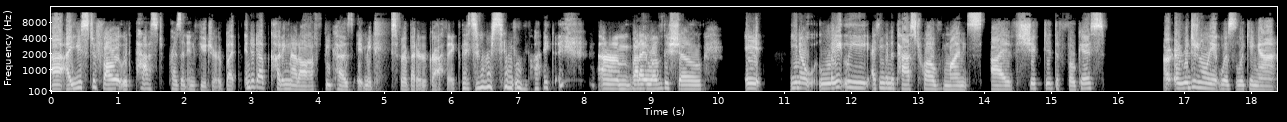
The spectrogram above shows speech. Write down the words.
Uh, I used to follow it with past, present, and future, but ended up cutting that off because it makes for a better graphic that's more simplified. um, but I love the show. It, you know, lately, I think in the past 12 months, I've shifted the focus originally it was looking at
